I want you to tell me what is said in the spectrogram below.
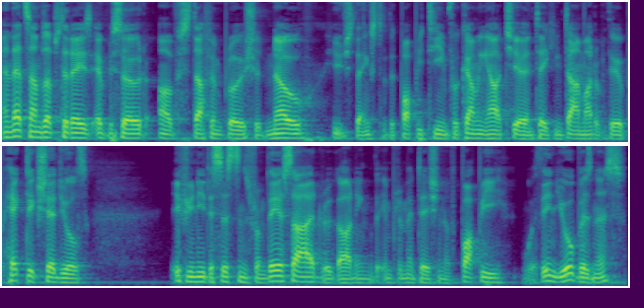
And that sums up today's episode of Stuff Employers Should Know. Huge thanks to the POPI team for coming out here and taking time out of their hectic schedules. If you need assistance from their side regarding the implementation of POPI within your business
